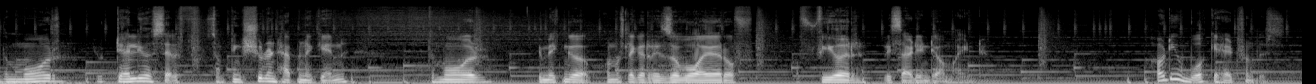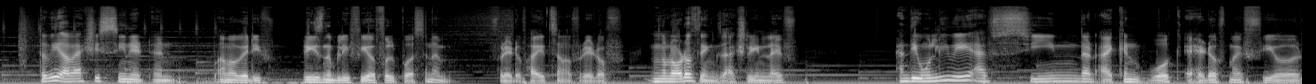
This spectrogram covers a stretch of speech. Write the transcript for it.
The more you tell yourself something shouldn't happen again, the more you're making a almost like a reservoir of, of fear reside in your mind. How do you work ahead from this? The way I've actually seen it, and I'm a very reasonably fearful person. I'm afraid of heights. I'm afraid of a lot of things actually in life. And the only way I've seen that I can work ahead of my fear,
